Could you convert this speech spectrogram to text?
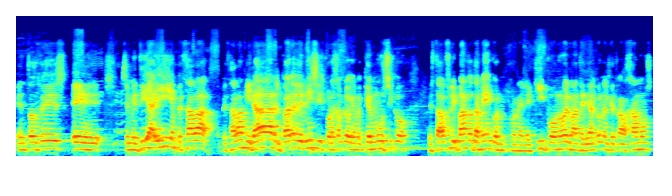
Entonces eh, se metía ahí empezaba, empezaba a mirar. El padre de Nisis, por ejemplo, que, es músico, estaba flipando también con, el equipo, ¿no? el material con el que trabajamos.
